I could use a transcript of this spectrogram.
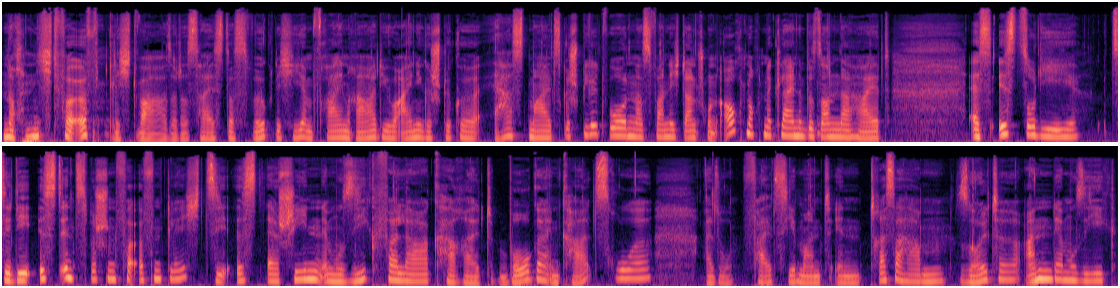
noch nicht veröffentlicht war. Also das heißt, dass wirklich hier im freien Radio einige Stücke erstmals gespielt wurden. Das fand ich dann schon auch noch eine kleine Besonderheit. Es ist so die CD ist inzwischen veröffentlicht. Sie ist erschienen im Musikverlag Harald Burger in Karlsruhe. Also falls jemand Interesse haben sollte an der Musik.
